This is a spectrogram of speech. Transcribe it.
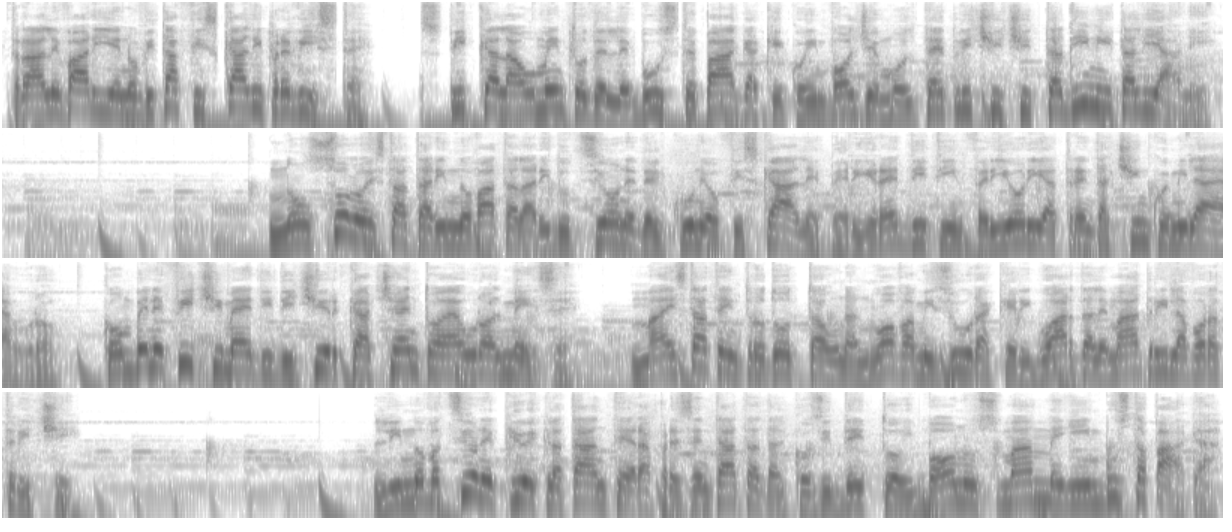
Tra le varie novità fiscali previste, spicca l'aumento delle buste paga che coinvolge molteplici cittadini italiani. Non solo è stata rinnovata la riduzione del cuneo fiscale per i redditi inferiori a 35.000 euro, con benefici medi di circa 100 euro al mese, ma è stata introdotta una nuova misura che riguarda le madri lavoratrici. L'innovazione più eclatante è rappresentata dal cosiddetto i bonus mamme in busta paga.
